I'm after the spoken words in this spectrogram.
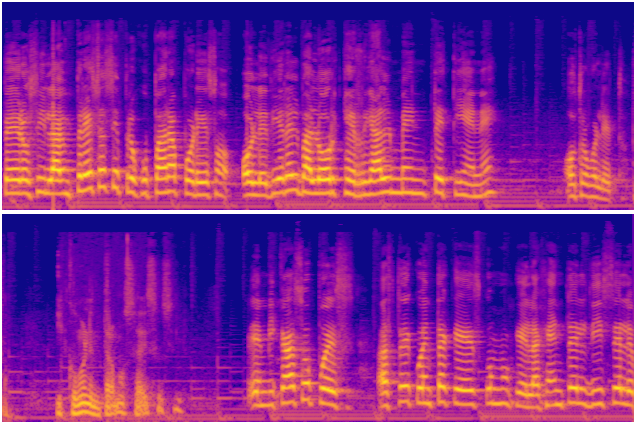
Pero si la empresa se preocupara por eso o le diera el valor que realmente tiene, otro boleto. ¿Y cómo le entramos a eso, sí? En mi caso, pues, hazte cuenta que es como que la gente dice, le,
